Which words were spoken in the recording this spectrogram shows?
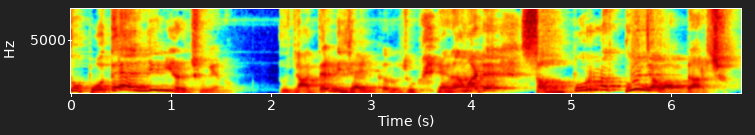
તું પોતે એન્જિનિયર છું એનો. તું જાતે ડિઝાઇન કરું છું. એના માટે સંપૂર્ણ તું જવાબદાર છું.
